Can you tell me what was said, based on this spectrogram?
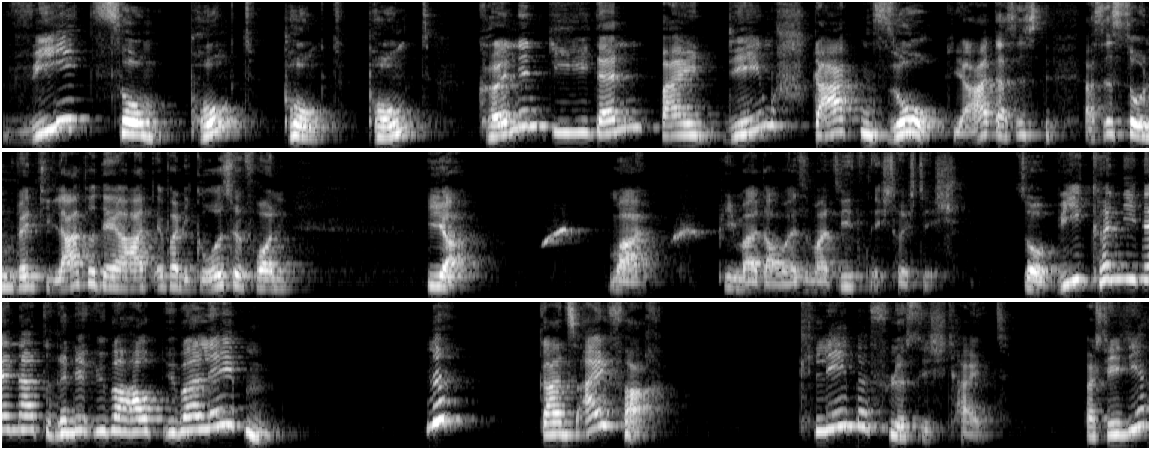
wie zum Punkt, Punkt, Punkt können die denn bei dem starken Sog, ja, das ist, das ist so ein Ventilator, der hat etwa die Größe von, hier, mal, Pi mal Daumen, also man sieht es nicht richtig. So, wie können die denn da drinnen überhaupt überleben? Ne? Ganz einfach. Klebeflüssigkeit. Versteht ihr?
